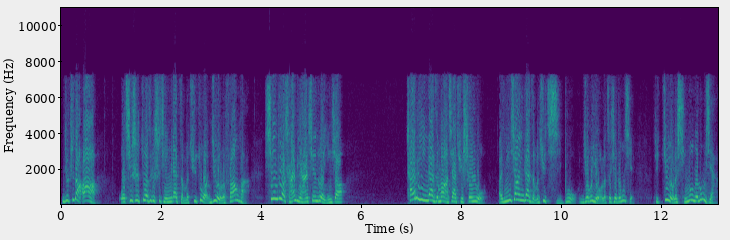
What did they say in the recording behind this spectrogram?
你就知道啊，我其实做这个事情应该怎么去做，你就有了方法。先做产品还是先做营销？产品应该怎么往下去深入？啊，营销应该怎么去起步？你就会有了这些东西，就就有了行动的路线，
